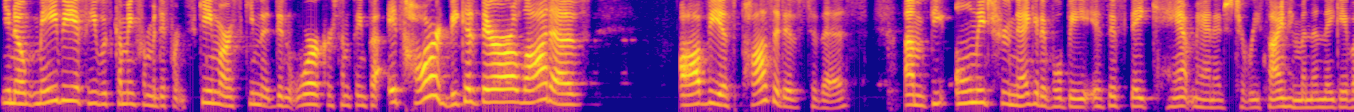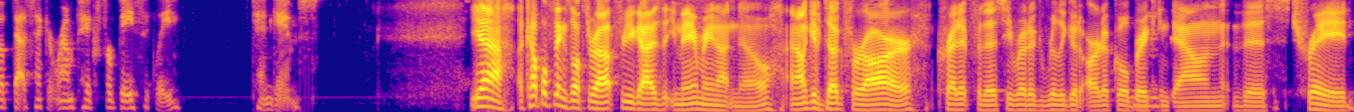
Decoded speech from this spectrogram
You know, maybe if he was coming from a different scheme or a scheme that didn't work or something, but it's hard because there are a lot of obvious positives to this. Um, the only true negative will be is if they can't manage to re-sign him and then they gave up that second round pick for basically 10 games. Yeah, a couple things I'll throw out for you guys that you may or may not know. And I'll give Doug Farrar credit for this. He wrote a really good article Mhm. breaking down this trade.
